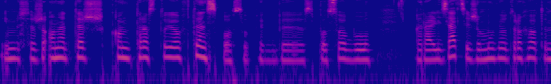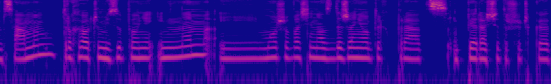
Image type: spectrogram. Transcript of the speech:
i myślę, że one też kontrastują w ten sposób, jakby sposobu realizacji, że mówią trochę o tym samym, trochę o czymś zupełnie innym i może właśnie na zderzeniu tych prac opiera się troszeczkę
